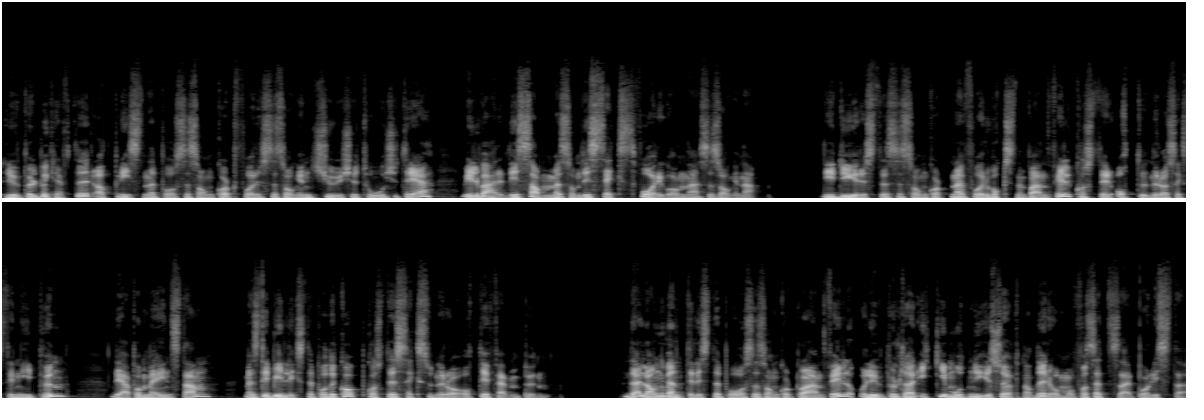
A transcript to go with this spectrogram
Liverpool bekrefter at prisene på sesongkort for sesongen 2022-23 vil være de samme som de seks foregående sesongene. De dyreste sesongkortene for voksne på Anfield koster 869 pund, det er på mainstand, mens de billigste på The Cop koster 685 pund. Det er lang venteliste på sesongkort på Anfield, og Liverpool tar ikke imot nye søknader om å få sette seg på liste.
